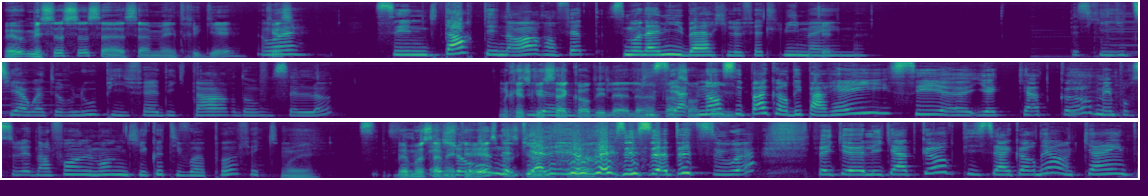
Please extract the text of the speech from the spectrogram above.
Ben mais ça, ça, ça, ça m'intriguait. Qu'est-ce- Ouais. C'est une guitare ténor, en fait. C'est mon ami Hubert qui l'a fait lui-même. Parce qu'il est luthier à Waterloo, puis il fait des guitares, dont celle-là. Donc, est-ce que c'est euh, accordé de la, même façon Non, que- c'est pas accordé pareil. C'est euh, Il y a quatre cordes, mais pour celui-là, dans le fond, le monde qui écoute, il voit pas. Fait que Oui. Ben moi, ça m'intéresse parce que... elle- ouais, c'est ça, toi, tu vois. Fait que les quatre cordes, puis c'est accordé en quinte.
